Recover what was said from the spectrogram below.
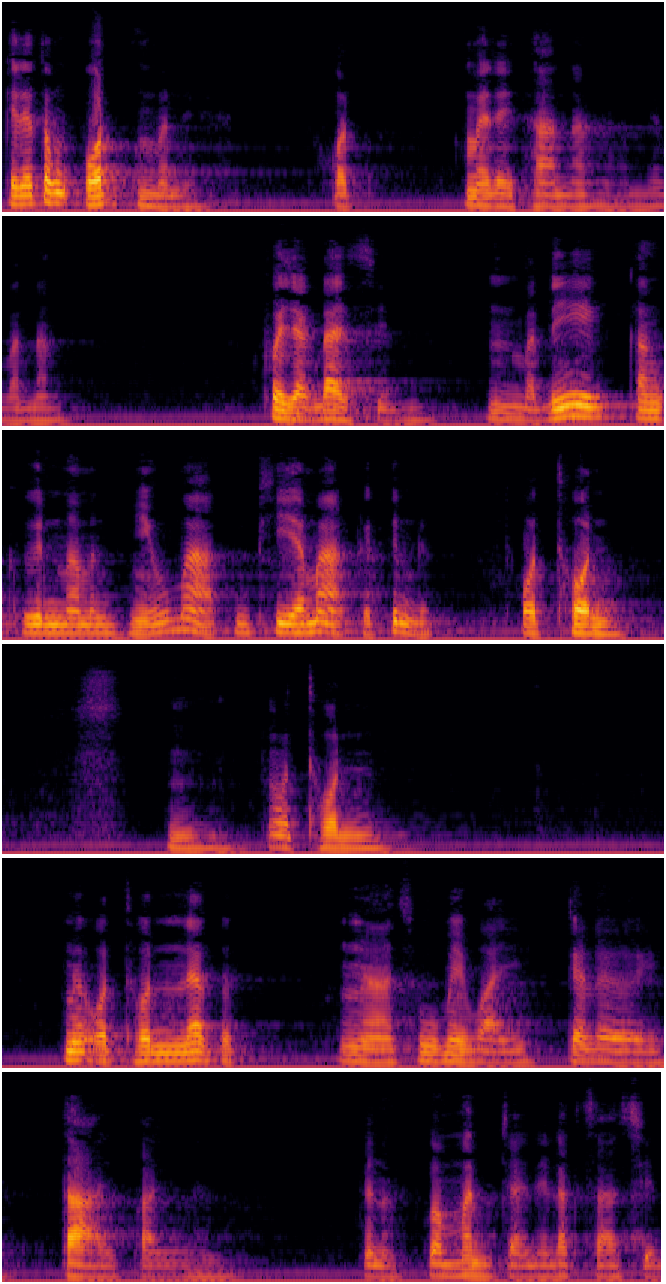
ก็เลยต้องอดมันอดไม่ได้ทานอาหารในวันนั้น เพื่ออยากได้สินบัดนี้กลางคืนมามันหิวมากมันเพียมากเกิดขึ้นอดทนอืมอดทน เมื่ออดทนแล้วก็งาสู้ไม่ไหว ก็เลยตายไปนั่นนะความมั่นใจในรักษาศีล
